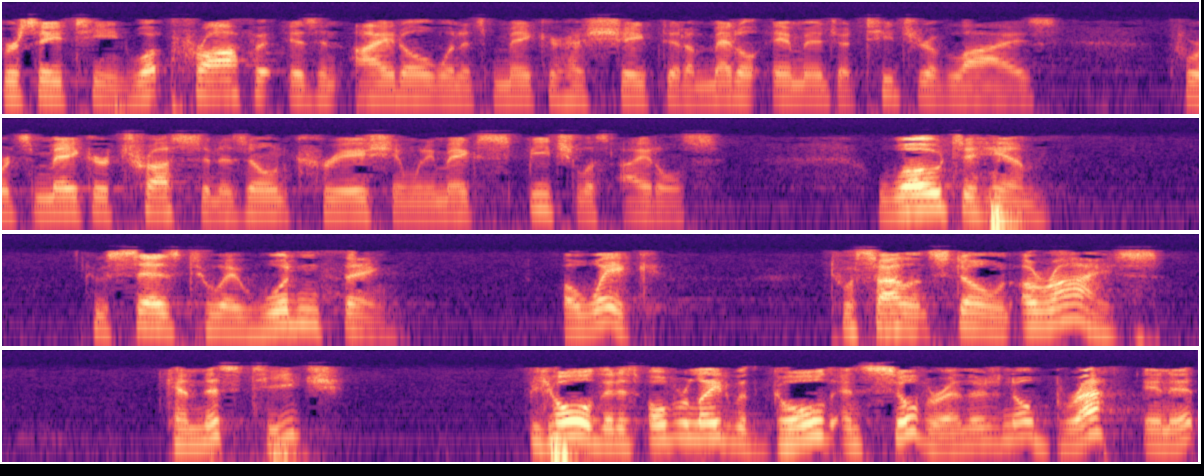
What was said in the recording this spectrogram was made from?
Verse 18 What profit is an idol when its maker has shaped it, a metal image, a teacher of lies? For its maker trusts in his own creation when he makes speechless idols. Woe to him who says to a wooden thing, Awake, to a silent stone, Arise. Can this teach? Behold, it is overlaid with gold and silver, and there's no breath in it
